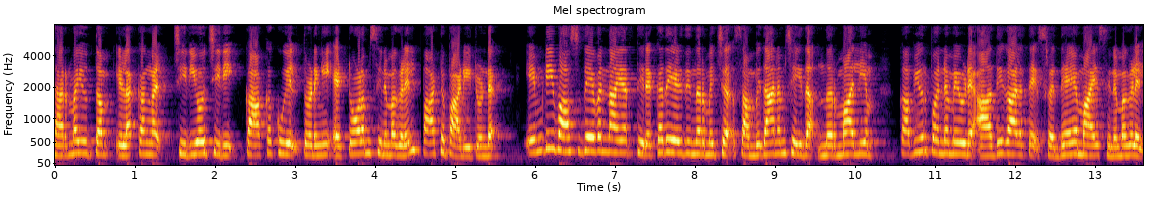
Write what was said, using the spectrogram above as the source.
ധർമ്മയുദ്ധം ഇളക്കങ്ങൾ ചിരിയോ ചിരി കാക്കക്കുയിൽ തുടങ്ങി എട്ടോളം സിനിമകളിൽ പാട്ട് പാടിയിട്ടുണ്ട്. എം ഡി വാസുദേവൻ നായർ തിരക്കഥ എഴുതി നിർമ്മിച്ച് സംവിധാനം ചെയ്ത നിർമാല്യം കവിയൂർ പൊന്നമ്മയുടെ ആദ്യകാലത്തെ ശ്രദ്ധേയമായ സിനിമകളിൽ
